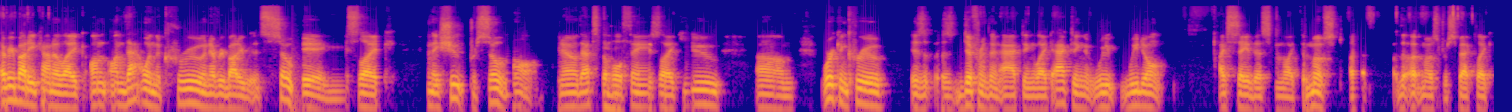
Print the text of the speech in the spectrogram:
everybody kind of like on on that one the crew and everybody is so big. It's like and they shoot for so long. You know, that's the whole thing. It's like you um working crew is is different than acting. Like acting, we we don't. I say this in like the most uh, the utmost respect. Like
